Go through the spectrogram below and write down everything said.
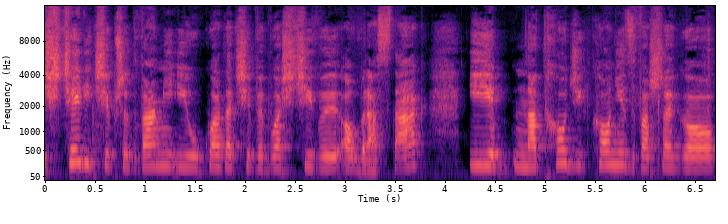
ścielić się przed Wami i układać się we właściwy obraz, tak? I nadchodzi koniec Waszego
